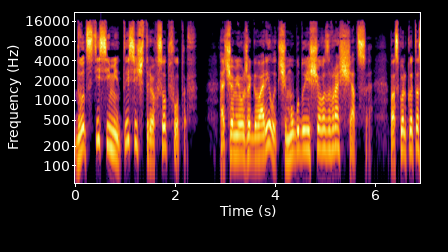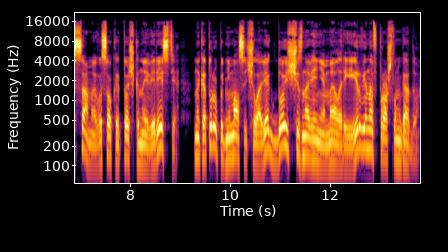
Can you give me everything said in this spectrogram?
27300 футов. О чем я уже говорил и к чему буду еще возвращаться, поскольку это самая высокая точка на Эвересте — на которую поднимался человек до исчезновения Мэлори Ирвина в прошлом году.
